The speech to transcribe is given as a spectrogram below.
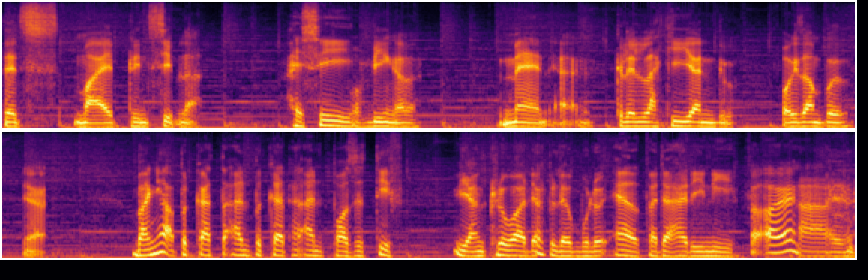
that's my prinsip lah I see. of being a man, uh, kelelakian tu. For example, yeah. Banyak perkataan-perkataan positif yang keluar daripada mulut L pada hari ini. Uh, Uh,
